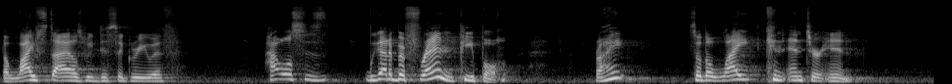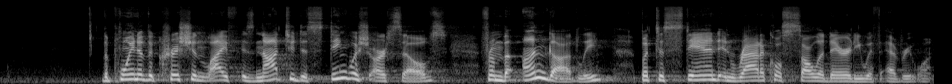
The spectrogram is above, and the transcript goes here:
the lifestyles we disagree with. How else is we got to befriend people, right? So the light can enter in. The point of the Christian life is not to distinguish ourselves from the ungodly, but to stand in radical solidarity with everyone.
